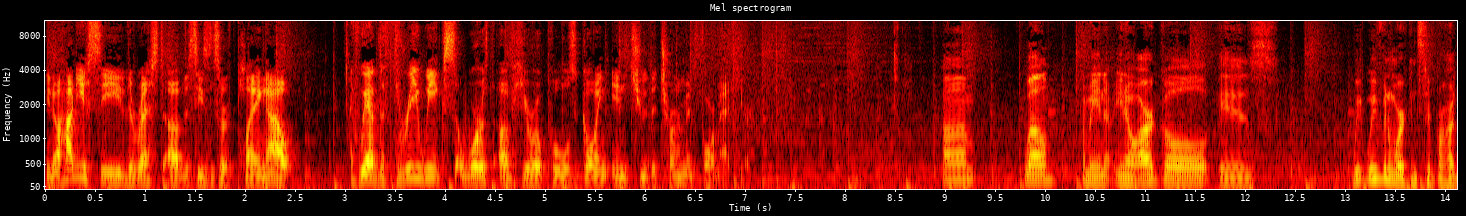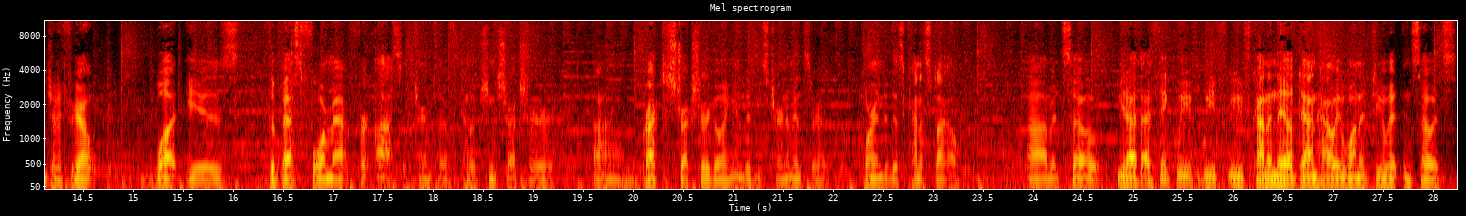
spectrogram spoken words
you know, how do you see the rest of the season sort of playing out? If we have the three weeks worth of hero pools going into the tournament format here. Um, well, I mean, you know, our goal is we, we've been working super hard to try to figure out what is the best format for us in terms of coaching structure, um, practice structure going into these tournaments or, or into this kind of style. Um, and so, you know, I, th- I think we, we've, we've kind of nailed down how we want to do it. And so it's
